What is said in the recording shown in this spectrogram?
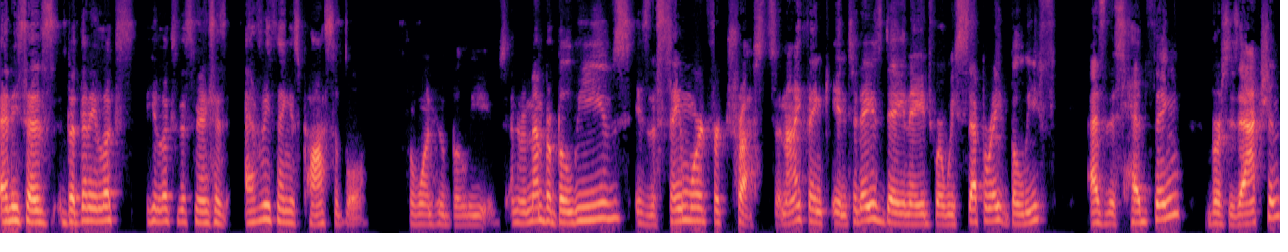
and he says, but then he looks he looks at this man and says, everything is possible for one who believes. And remember, believes is the same word for trusts. And I think in today's day and age where we separate belief as this head thing versus action,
